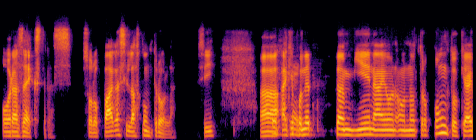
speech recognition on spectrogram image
horas extras, solo paga si las controla, ¿sí? Ah, hay que poner también hay un, otro punto que hay,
